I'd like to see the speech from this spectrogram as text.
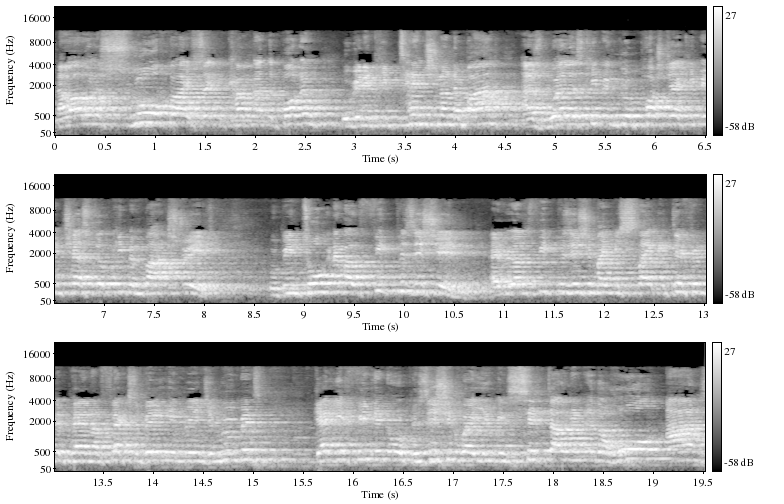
Now I want a slow five second count at the bottom. We're gonna keep tension on the band as well as keeping good posture, keeping chest up, keeping back straight. We've been talking about feet position. Everyone's feet position might be slightly different depending on flexibility and range of movement. Get your feet into a position where you can sit down into the hole and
